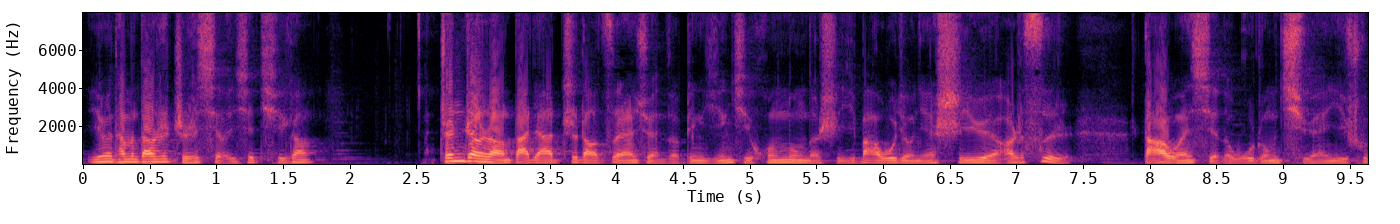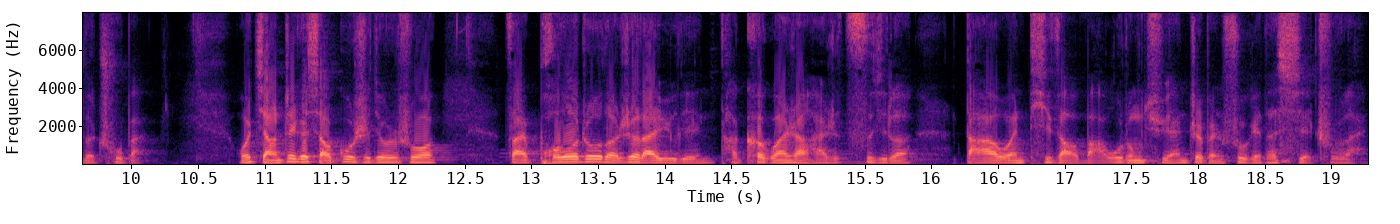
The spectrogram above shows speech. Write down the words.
因为他们当时只是写了一些提纲。真正让大家知道自然选择并引起轰动的是1859年11月24日，达尔文写的《物种起源》一书的出版。我讲这个小故事，就是说，在婆罗洲的热带雨林，它客观上还是刺激了达尔文提早把《物种起源》这本书给他写出来。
